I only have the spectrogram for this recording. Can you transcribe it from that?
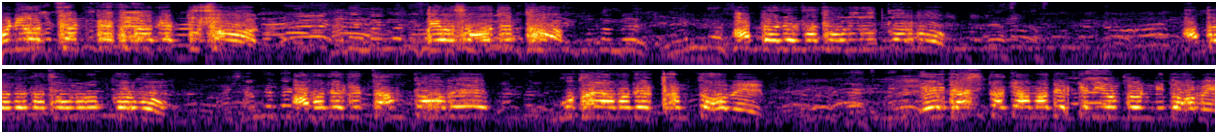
উনি হচ্ছেন বেদিবাদের দূষণ। প্রিয় সহযোদ্ধা, আপনাদের কাছে অনুরোধ করব। আপনাদের কাছে অনুরোধ করব। আমাদেরকে জানতে হবে কোথায় আমাদের থামতে হবে এই দেশটাকে আমাদেরকে নিয়ন্ত্রণ নিতে হবে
